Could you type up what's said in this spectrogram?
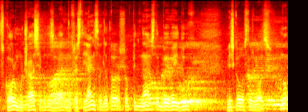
в скорому часі буде заведено християнство для того, щоб піднести бойовий дух військовослужбовців. Ну,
